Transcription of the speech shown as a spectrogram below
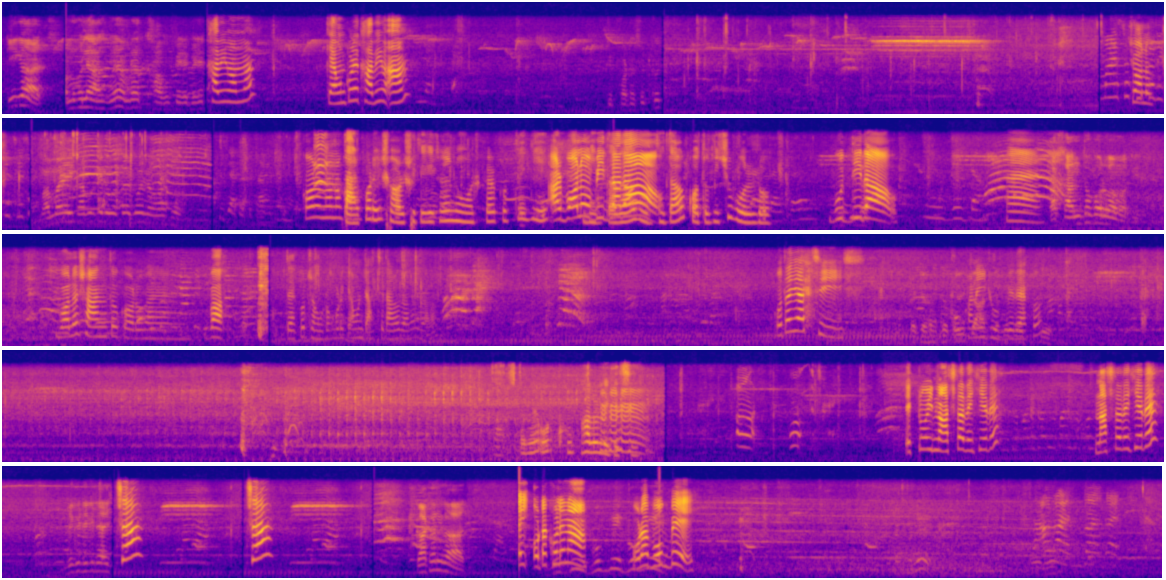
কি গাছ? আম হলে আসবে আমরা খাব পেরে পেরে। খাবি মাম্মা কেমন করে খাবি আম? ফটোশুট কর চলো মামা এই ঠাকুরকে নমস্কার করে নাও আসো করো নন করো তারপরে সরস্বতী এখানে নমস্কার করতে গিয়ে আর বলো বিদ্যা দাও দাও। বুদ্ধি দাও কত কিছু বলল। বুদ্ধি দাও। হ্যাঁ। শান্ত করো আমাকে। বলো শান্ত করো হ্যাঁ। বাহ। দেখো চং টং করে কেমন যাচ্ছে। দাঁড়াও দাঁড়াও দাঁড়াও। কোথায় যাচ্ছিস? ওখানেই ঢুকবে দেখো। গাছটাকে ওর খুব ভালো লেগেছে। একটু ওই নাচটা দেখিয়ে দে। নাচটা দেখিয়ে দে। ওটা খোলে না। ওরা বকবে।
